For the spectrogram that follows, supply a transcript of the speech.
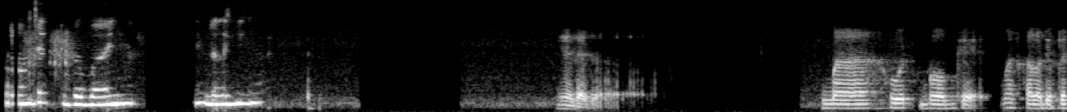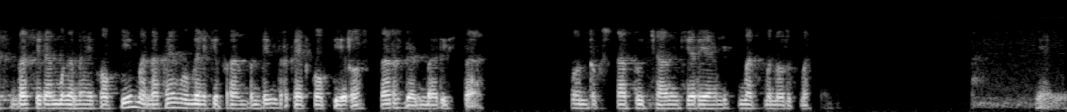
Kolom chat juga banyak. Ya, ada lagi nggak? Ya ada Mahut Boge. Mas kalau dipresentasikan mengenai kopi manakah yang memiliki peran penting terkait kopi roaster dan barista? Untuk satu cangkir yang nikmat menurut Mas. Ya, ya.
